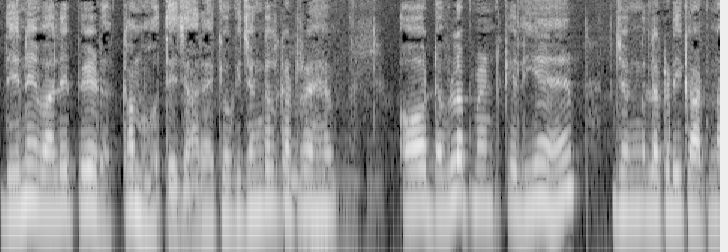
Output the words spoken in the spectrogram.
देने वाले पेड़ कम होते जा रहे हैं क्योंकि जंगल कट रहे हैं। और डेवलपमेंट के लिए जंग लकड़ी काटना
